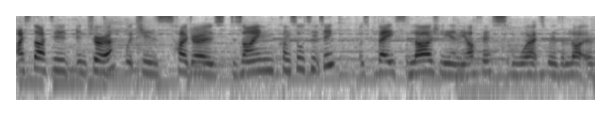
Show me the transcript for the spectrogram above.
I started in Entura, which is Hydro's design consultancy. I was based largely in the office and worked with a lot of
